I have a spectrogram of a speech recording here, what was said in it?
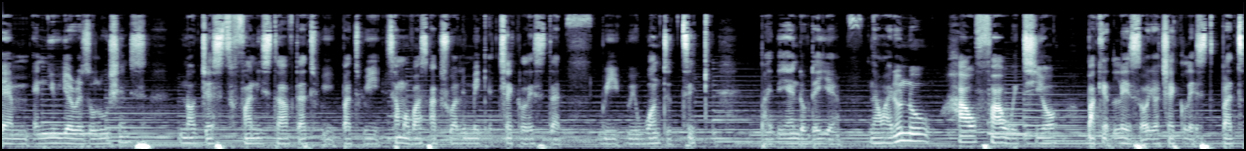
um, a New Year resolutions not just funny stuff that we but we some of us actually make a checklist that we we want to tick by the end of the year. Now i don't know how far with your bucket list or your checklist but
